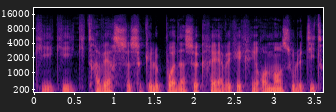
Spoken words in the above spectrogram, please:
qui, qui, qui traverse ce qu'est le poids d'un secret, avec écrit roman sous le titre,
